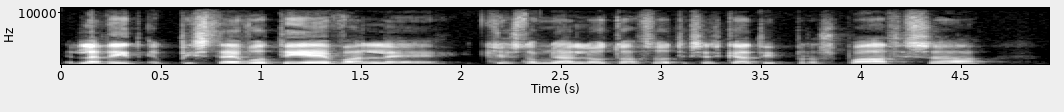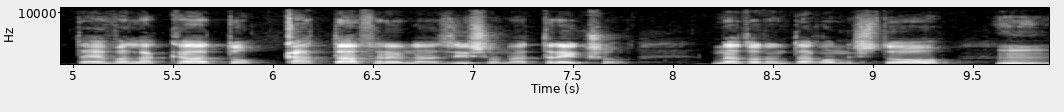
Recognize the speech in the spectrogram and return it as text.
Δηλαδή πιστεύω ότι έβαλε και στο μυαλό του αυτό ότι ξέρεις κάτι, προσπάθησα, τα έβαλα κάτω, κατάφερα να ζήσω, να τρέξω, να τον ανταγωνιστώ, Μμ.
